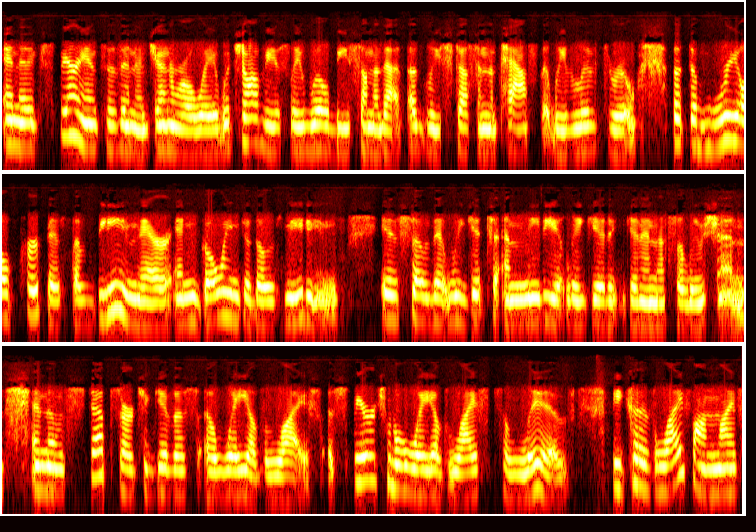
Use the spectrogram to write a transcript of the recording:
and the experiences in a general way, which obviously will be some of that ugly stuff in the past that we've lived through. But the real purpose of being there and going to those meetings is so that we get to immediately get get in a solution. And those steps are to give us a way of life, a spiritual way of life to live, because life on life's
